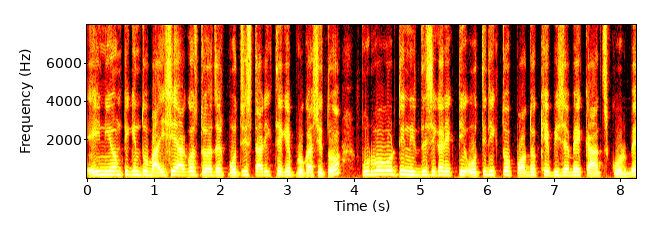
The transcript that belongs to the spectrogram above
এই নিয়মটি কিন্তু বাইশে আগস্ট দু হাজার পঁচিশ তারিখ থেকে প্রকাশিত পূর্ববর্তী নির্দেশিকার একটি অতিরিক্ত পদক্ষেপ হিসেবে কাজ করবে।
